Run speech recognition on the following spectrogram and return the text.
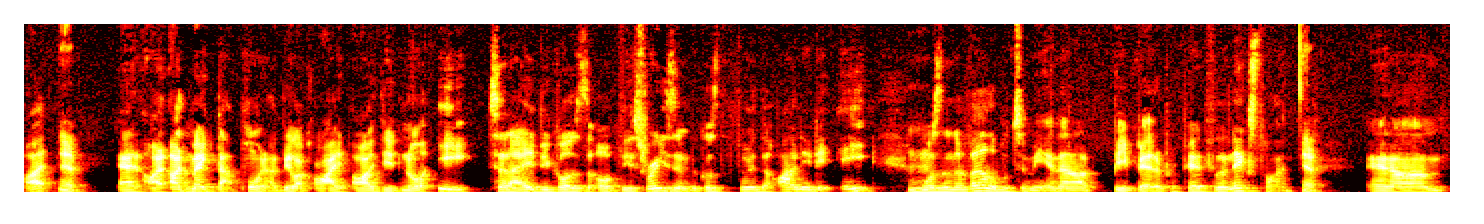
right Yeah. and I, I'd make that point. I'd be like, I, I did not eat today because of this reason, because the food that I need to eat Mhm. wasn't available to me, and then I'd be better prepared for the next time. Yeah. And um,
